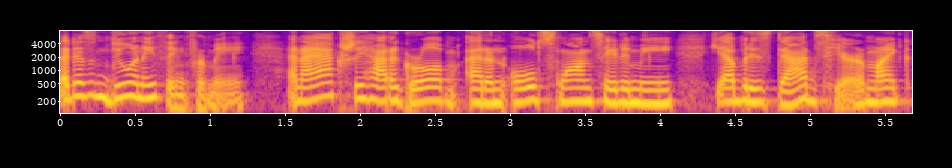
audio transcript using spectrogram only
That doesn't do anything for me. And I actually had a girl at an old salon say to me, Yeah, but his dad's here. I'm like,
